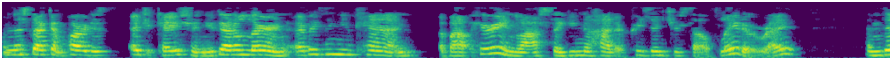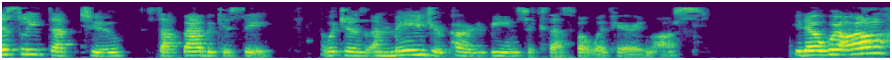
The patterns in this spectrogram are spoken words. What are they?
And the second part is education. You got to learn everything you can about hearing loss so you know how to present yourself later, right? And this leads up to self advocacy which is a major part of being successful with hearing loss. You know, we're all,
